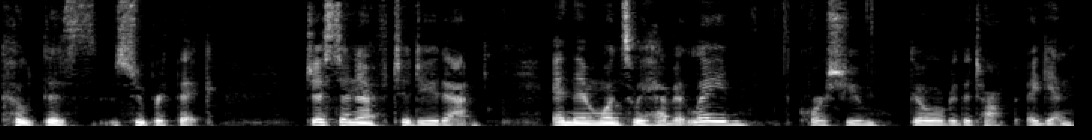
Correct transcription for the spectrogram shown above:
coat this super thick. Just enough to do that. And then once we have it laid, of course, you go over the top again.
